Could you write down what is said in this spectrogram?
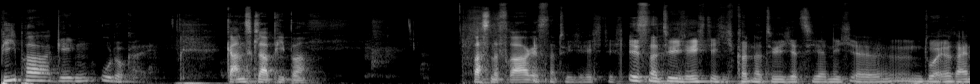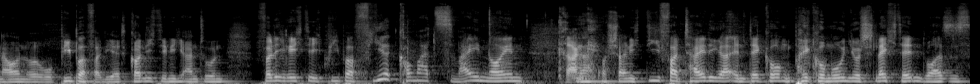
Pieper gegen Udokai. Ganz klar Pieper. Was eine Frage. Ist natürlich richtig. Ist natürlich richtig. Ich konnte natürlich jetzt hier nicht äh, ein Duell reinhauen, wo Pieper verliert. Konnte ich dir nicht antun. Völlig richtig. Pieper 4,29. Krank. Ja, wahrscheinlich die Verteidigerentdeckung bei Comunio schlechthin. Du hast es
